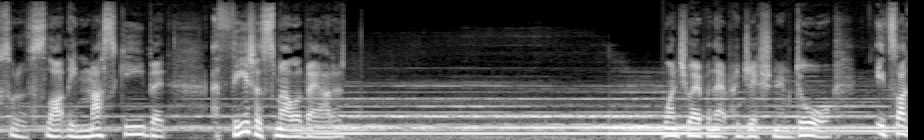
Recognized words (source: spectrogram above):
sort of slightly musky, but a theatre smell about it. Once you open that projection room door, it's like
